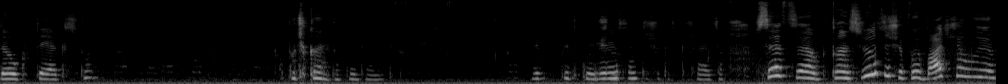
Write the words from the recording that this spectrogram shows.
Друк тексту. Почекай, що принтер не підключився. Від, Він сам теж підключається. Все це транслюється, щоб ви бачили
